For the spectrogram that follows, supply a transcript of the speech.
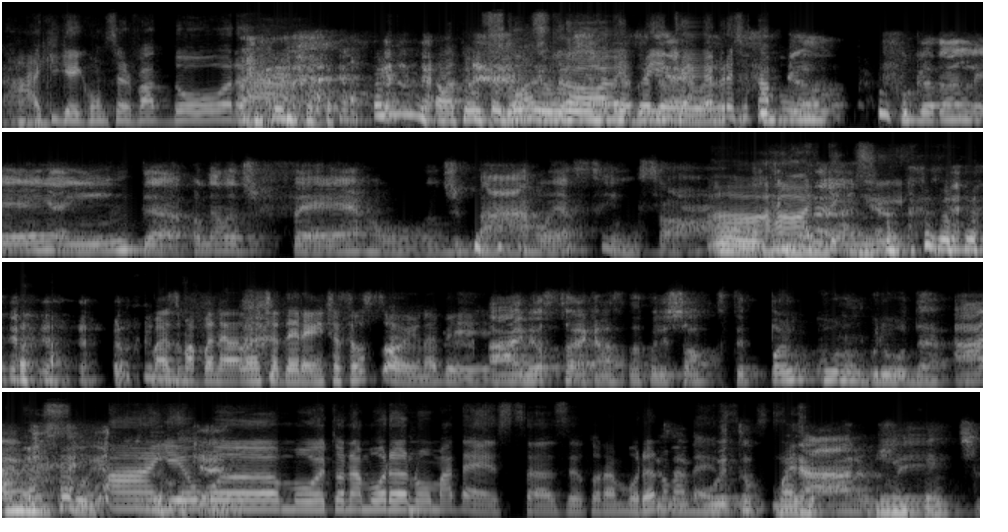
Ai, que gay conservadora! Ela tem um na Constrói, Bi, quebra esse tabu. Fogão, fogão a lenha ainda, panela de ferro, de barro, é assim, só. Ah. Mas uma panela antiaderente é seu sonho, né, B? Ai, meu sonho, aquelas da Polishop que você põe o cu, não gruda. Ai, meu sonho. Ai, eu quero. amo. Eu tô namorando uma dessas. Eu tô namorando Mas uma é dessas. muito Mas é caro, muito. gente.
